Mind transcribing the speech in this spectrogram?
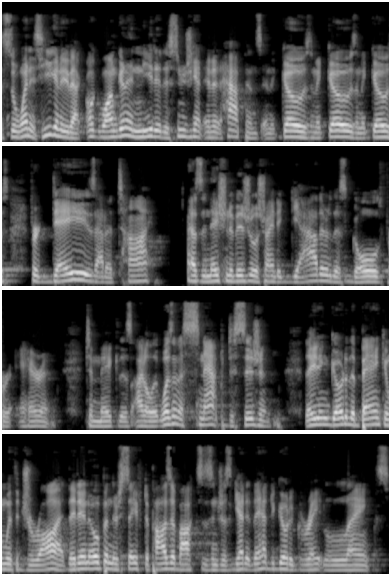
So when is he going to be back? Oh, well, I'm going to need it as soon as you can. And it happens and it goes and it goes and it goes for days at a time as the nation of Israel is trying to gather this gold for Aaron to make this idol. It wasn't a snap decision. They didn't go to the bank and withdraw it. They didn't open their safe deposit boxes and just get it. They had to go to great lengths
